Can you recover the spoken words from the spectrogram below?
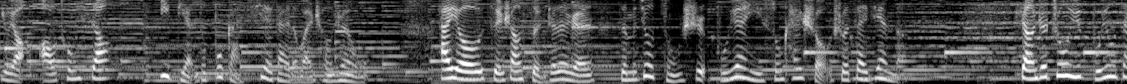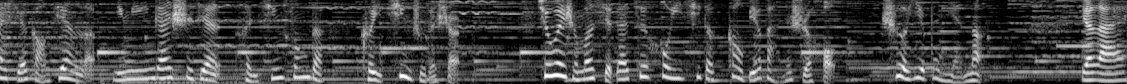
又要熬通宵，一点都不敢懈怠地完成任务。还有嘴上损着的人，怎么就总是不愿意松开手说再见呢？想着终于不用再写稿件了，明明应该是件很轻松的、可以庆祝的事儿，却为什么写在最后一期的告别版的时候，彻夜不眠呢？原来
